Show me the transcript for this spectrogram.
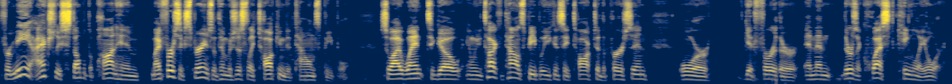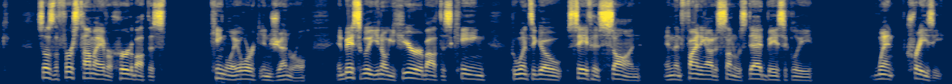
For me, I actually stumbled upon him. My first experience with him was just like talking to townspeople. So I went to go, and when you talk to townspeople, you can say talk to the person or get further. And then there's a quest, King Leoric. So it was the first time I ever heard about this King Leoric in general. And basically, you know, you hear about this king who went to go save his son, and then finding out his son was dead, basically went crazy,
